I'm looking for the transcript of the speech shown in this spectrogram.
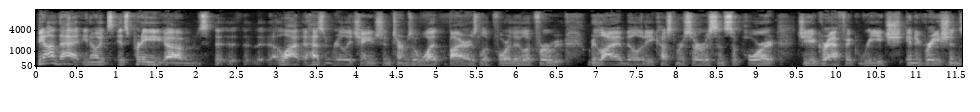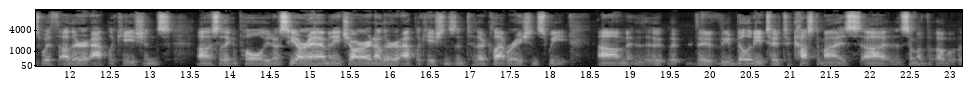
Beyond that, you know, it's it's pretty um, a lot hasn't really changed in terms of what buyers look for. They look for reliability, customer service and support, geographic reach, integrations with other applications. Uh, so they can pull, you know, CRM and HR and other applications into their collaboration suite um, the, the, the ability to, to customize uh, some of uh,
